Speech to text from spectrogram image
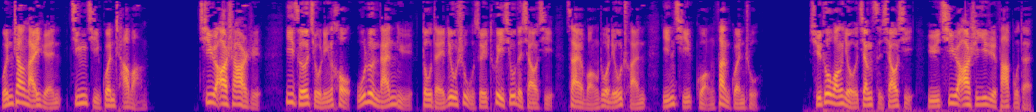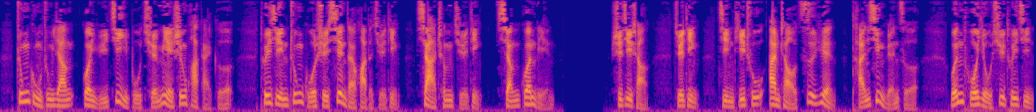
文章来源：经济观察网。七月二十二日，一则九零后无论男女都得六十五岁退休的消息在网络流传，引起广泛关注。许多网友将此消息与七月二十一日发布的中共中央关于进一步全面深化改革、推进中国式现代化的决定（下称决定）相关联。实际上，决定仅提出按照自愿。弹性原则，稳妥有序推进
